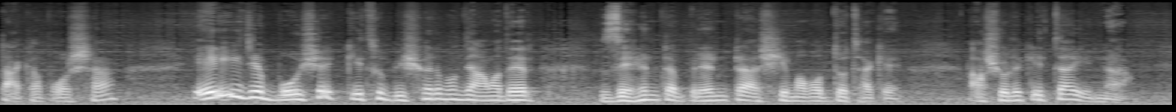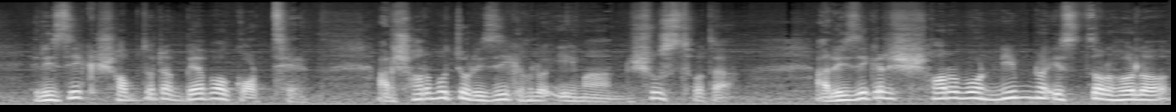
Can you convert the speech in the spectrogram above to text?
টাকা পয়সা। এই যে বৈষয়িক কিছু বিষয়ের মধ্যে আমাদের জেহেনটা ব্রেনটা সীমাবদ্ধ থাকে আসলে কি তাই না? রিজিক শব্দটা ব্যাপক অর্থে আর সর্বোচ্চ রিজিক হলো ইমান সুস্থতা। আর রিজিকের সর্বনিম্ন স্তর হলো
